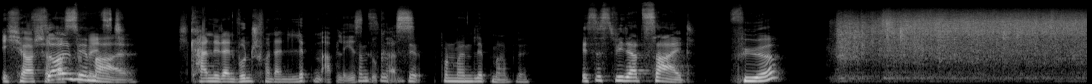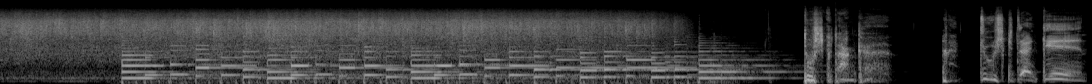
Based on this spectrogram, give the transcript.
Ich höre schon, Sollen was du wir willst. mal Ich kann dir deinen Wunsch von deinen Lippen ablesen, Kannst Lukas. von meinen Lippen ablehnen? Es ist wieder Zeit für Duschgedanken. Duschgedanken.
